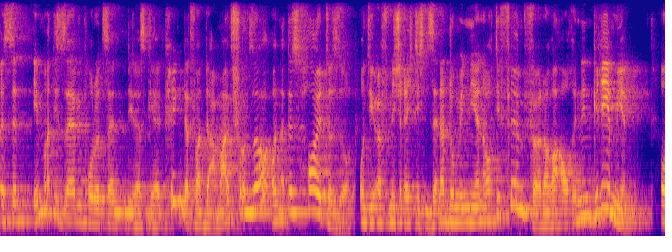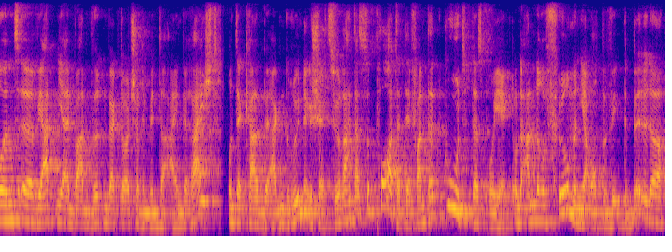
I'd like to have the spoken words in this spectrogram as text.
es sind immer dieselben Produzenten, die das Geld kriegen. Das war damals schon so und das ist heute so. Und die öffentlich-rechtlichen Sender dominieren auch die Filmförderer, auch in den Gremien. Und äh, wir hatten ja in Baden-Württemberg Deutschland im Winter eingereicht und der Karl Bergengrün, der Geschäftsführer, hat das supportet. Der fand das gut, das Projekt. Und andere Firmen ja auch bewegte Bilder,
